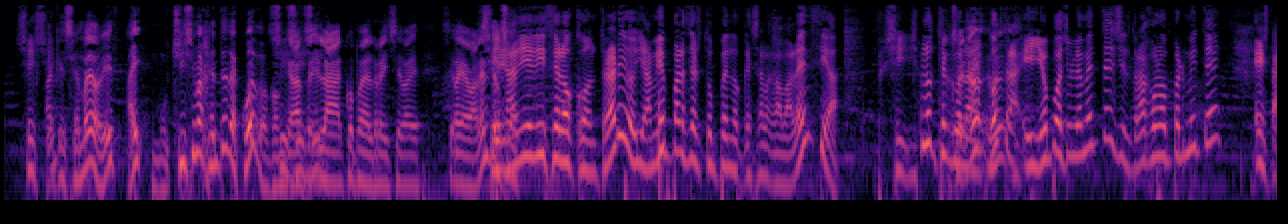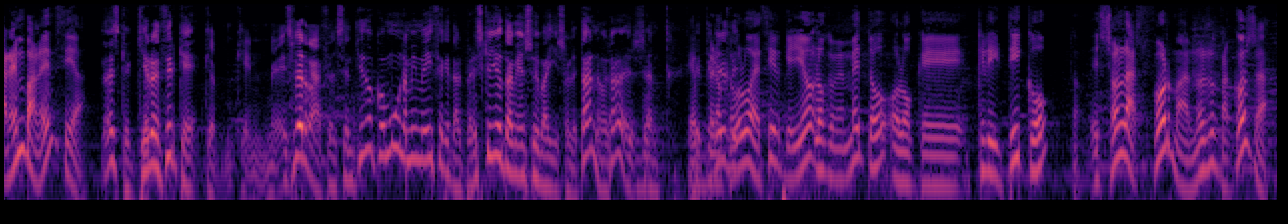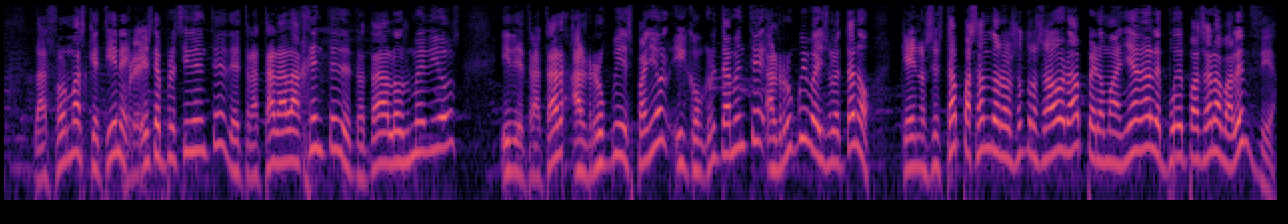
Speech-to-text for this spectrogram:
Sí, sí. a que sea en Valladolid. Hay muchísima gente de acuerdo con Sí, que la, la Copa del Rey se vaya, se vaya a Si Valencia. O sea, nadie dice lo contrario, y a mí me parece estupendo que salga Valencia. Si yo no tengo O sea, nada no, en contra, y yo posiblemente, si el trabajo lo permite, estaré en Valencia. Es que quiero decir que, que- que es verdad, el sentido común a mí me dice que tal, pero es que yo también soy vallisoletano, ¿sabes? O sea, Que- que pero que vuelvo a decir que yo lo que me meto o lo que critico son las formas, no es otra cosa. Las formas que tiene Hombre. este presidente de tratar a la gente, de tratar a los medios y de tratar al rugby español y concretamente al rugby vallisoletano, que nos está pasando a nosotros ahora, pero mañana le puede pasar a Valencia.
